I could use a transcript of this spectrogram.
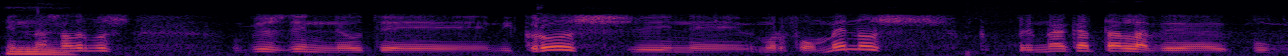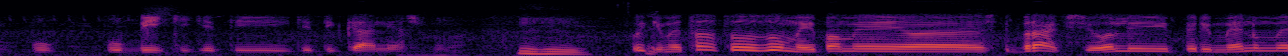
Είναι ένας Ναι. άνθρωπος ο οποίος δεν είναι ούτε μικρός, είναι μορφωμένος, πρέπει να κατάλαβε που, που, που μπήκε και τι, και τι κάνει ας πούμε. Μμμ. Που και μετά θα το δούμε. Είπαμε ε, στην πράξη όλοι περιμένουμε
